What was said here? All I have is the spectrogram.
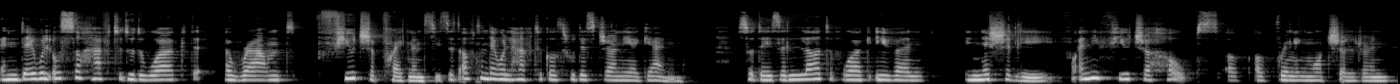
And they will also have to do the work that, around future pregnancies that often they will have to go through this journey again. So there's a lot of work even initially for any future hopes of, of bringing more children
